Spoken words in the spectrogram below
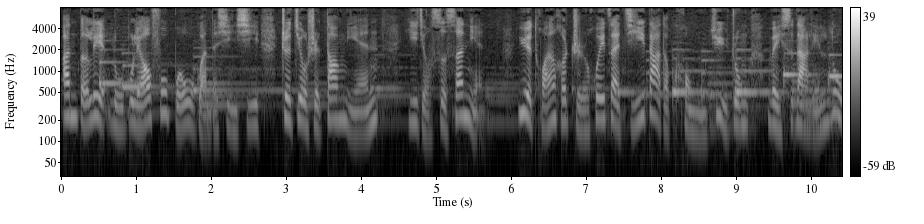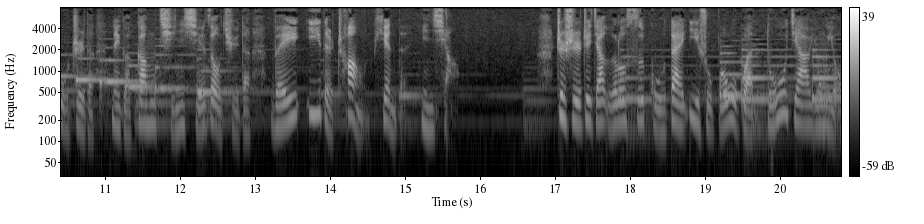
安德烈·鲁布廖夫博物馆的信息，这就是当年1943年乐团和指挥在极大的恐惧中为斯大林录制的那个钢琴协奏曲的唯一的唱片的音响。这是这家俄罗斯古代艺术博物馆独家拥有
